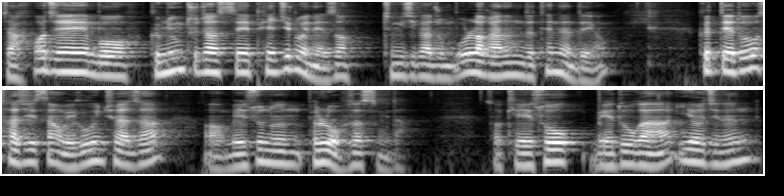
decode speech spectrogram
자, 어제 뭐 금융투자세 폐지로 인해서 증시가 좀 올라가는 듯 했는데요. 그때도 사실상 외국인 투자자 어, 매수는 별로 없었습니다. 그래서 계속 매도가 이어지는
